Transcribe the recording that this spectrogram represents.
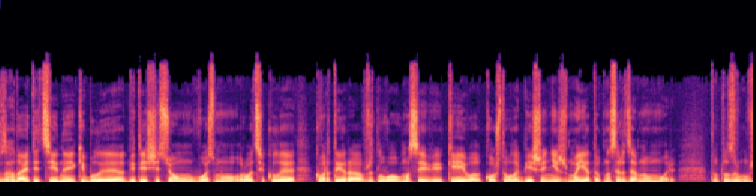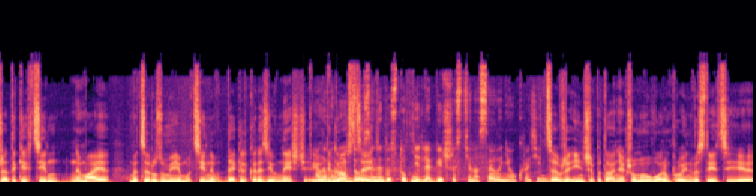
Згадайте ціни, які були у 2007-2008 році, коли квартира в житловому масиві Києва коштувала більше, ніж маєток на Середземному морі. Тобто вже таких цін немає. Ми це розуміємо. Ціни в декілька разів нижче. І Але от вони досі цей, недоступні для більшості населення України. це вже інше питання. Якщо ми говоримо про інвестиції е,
